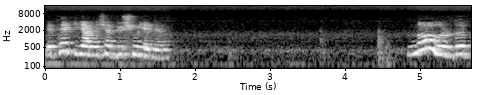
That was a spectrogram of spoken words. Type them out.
Yeter ki yanlışa düşmeyelim. Ne olurdu?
